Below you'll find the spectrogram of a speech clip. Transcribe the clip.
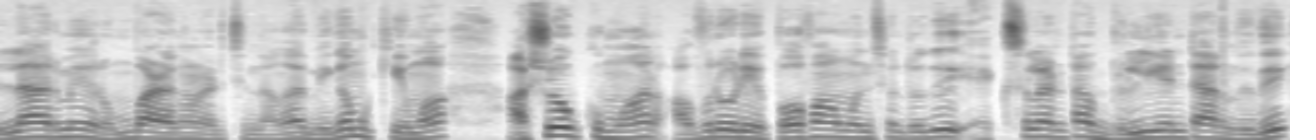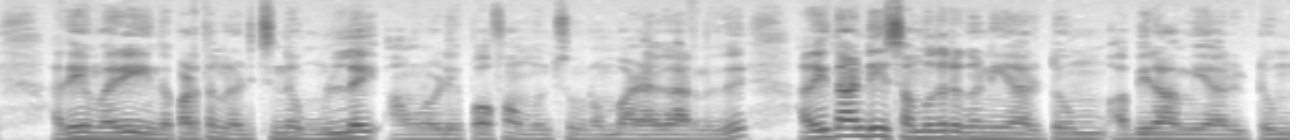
எல்லாருமே ரொம்ப அழகாக நடிச்சிருந்தாங்க. மிக முக்கியமாக அசோக் குமார் அவருடைய பெர்ஃபார்மன்ஸ்ன்றது எக்ஸலண்ட்டாக ப்ரில்லியண்ட்டாக இருந்தது. அதே மாதிரி இந்த படத்தில் நடிச்சிருந்த முல்லை அவங்களுடைய பெர்ஃபார்மன்ஸும் ரொம்ப அழகாக இருந்தது. அதை தாண்டி சமுதிரகனியாக இருக்கட்டும் அபிராமியாக இருக்கட்டும்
